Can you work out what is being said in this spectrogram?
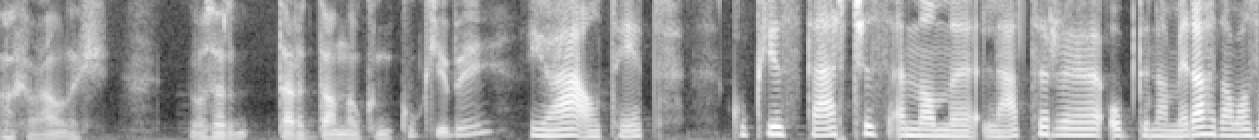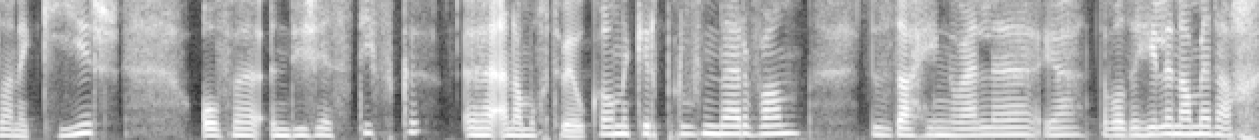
Oh, geweldig. Was er daar dan ook een koekje bij? Ja, altijd. Koekjes, taartjes en dan eh, later eh, op de namiddag, dan was dat een kier of eh, een digestiefje. Eh, en dan mochten wij ook al een keer proeven daarvan. Dus dat ging wel, ja, dat was de hele namiddag.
